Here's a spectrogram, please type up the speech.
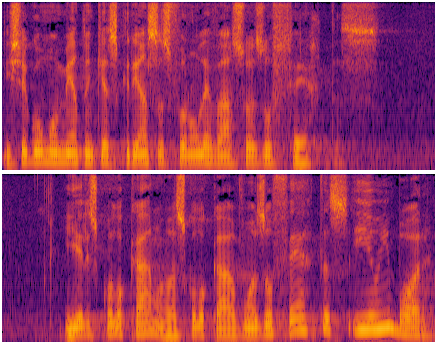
E chegou o momento em que as crianças foram levar suas ofertas. E eles colocaram, elas colocavam as ofertas e iam embora.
